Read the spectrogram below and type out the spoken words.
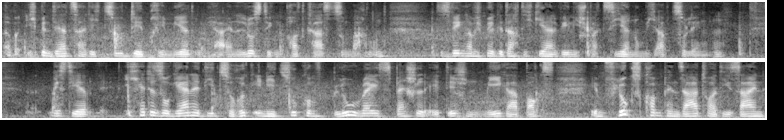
aber ich bin derzeitig zu deprimiert, um hier einen lustigen Podcast zu machen und deswegen habe ich mir gedacht, ich gehe ein wenig spazieren, um mich abzulenken. Wisst ihr, ich hätte so gerne die Zurück in die Zukunft Blu-ray Special Edition Mega Box im Flux-Kompensator Design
